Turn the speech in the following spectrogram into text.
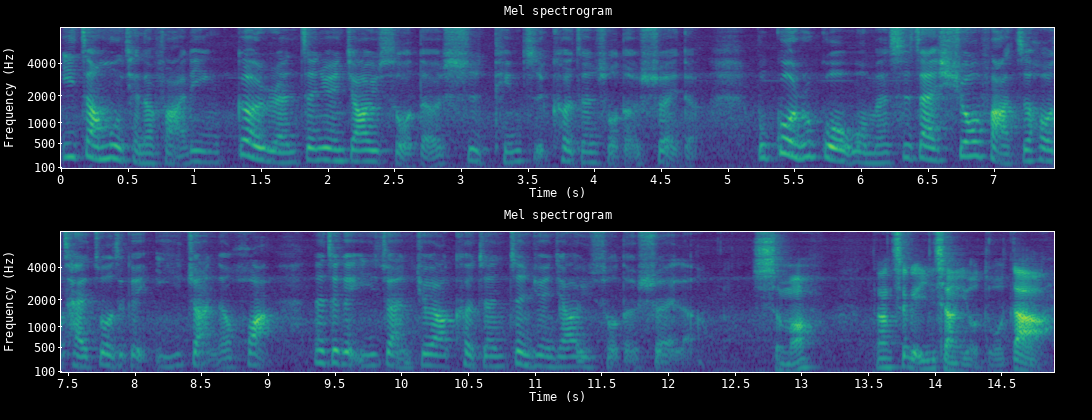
依照目前的法令，个人证券交易所得是停止课征所得税的。不过，如果我们是在修法之后才做这个移转的话，那这个移转就要课征证券交易所得税了。什么？那这个影响有多大？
